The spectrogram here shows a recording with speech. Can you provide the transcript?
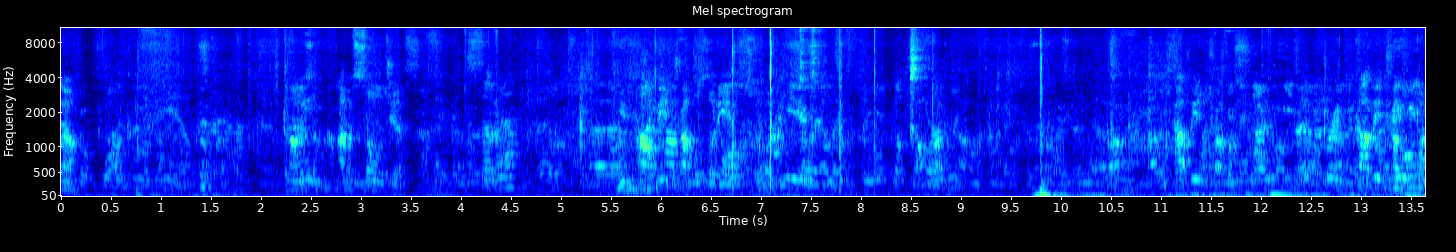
No. Because You can't be in trouble, buddy. is not trouble. You can't be in trouble. You can't be in trouble.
